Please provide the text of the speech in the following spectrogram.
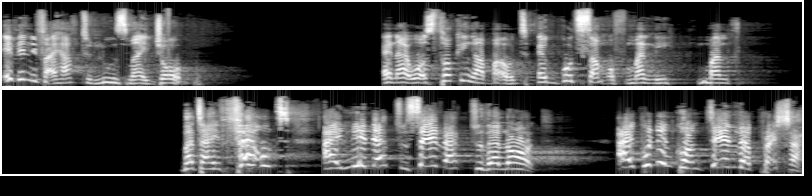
even if I have to lose my job. And I was talking about a good sum of money month. But I felt I needed to say that to the Lord. I couldn't contain the pressure.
